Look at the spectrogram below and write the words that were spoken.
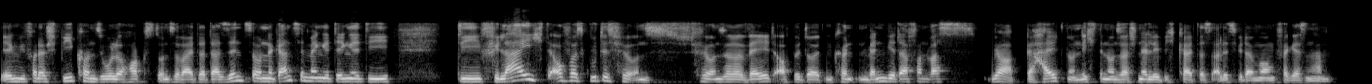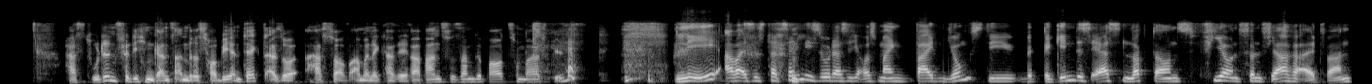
irgendwie vor der Spielkonsole hockst und so weiter. Da sind so eine ganze Menge Dinge, die, die vielleicht auch was Gutes für uns, für unsere Welt auch bedeuten könnten, wenn wir davon was ja, behalten und nicht in unserer Schnelllebigkeit das alles wieder morgen vergessen haben. Hast du denn für dich ein ganz anderes Hobby entdeckt? Also hast du auf einmal eine Carrera-Bahn zusammengebaut zum Beispiel? nee, aber es ist tatsächlich so, dass ich aus meinen beiden Jungs, die mit Beginn des ersten Lockdowns vier und fünf Jahre alt waren,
